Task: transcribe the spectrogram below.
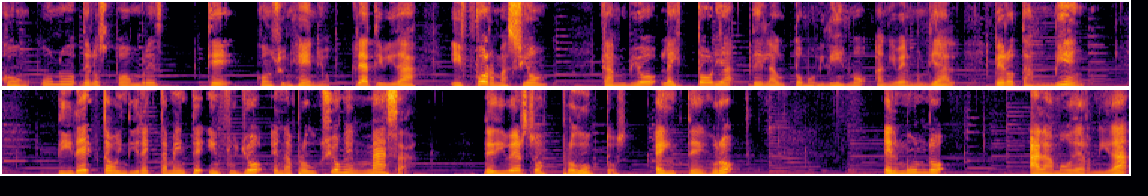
con uno de los hombres que con su ingenio, creatividad y formación cambió la historia del automovilismo a nivel mundial, pero también directa o indirectamente influyó en la producción en masa de diversos productos e integró el mundo a la modernidad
